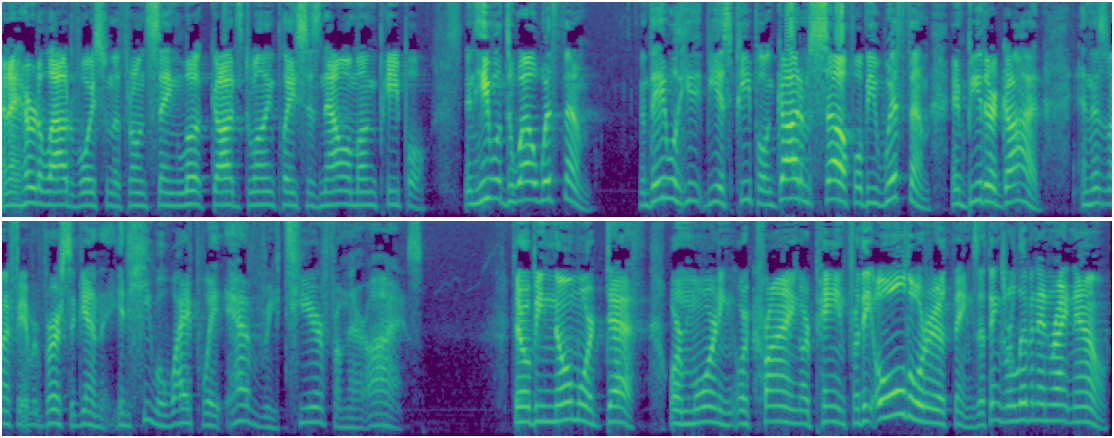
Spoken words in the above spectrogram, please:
And I heard a loud voice from the throne saying, Look, God's dwelling place is now among people, and he will dwell with them and they will be his people, and God himself will be with them and be their God. And this is my favorite verse again. And he will wipe away every tear from their eyes. There will be no more death or mourning or crying or pain, for the old order of things, the things we're living in right now,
